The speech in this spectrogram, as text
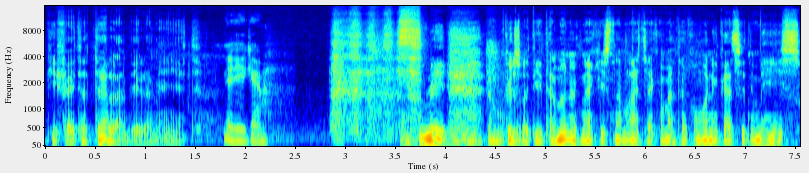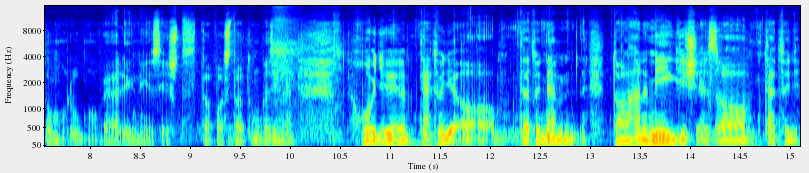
kifejtette ellenvéleményét. Igen. mi közvetítem önöknek, hisz nem látják a metakommunikációt, mi szomorú mobilnézést tapasztaltunk az imént. Hogy, tehát, hogy, a, tehát, hogy nem, talán mégis ez a, tehát, hogy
